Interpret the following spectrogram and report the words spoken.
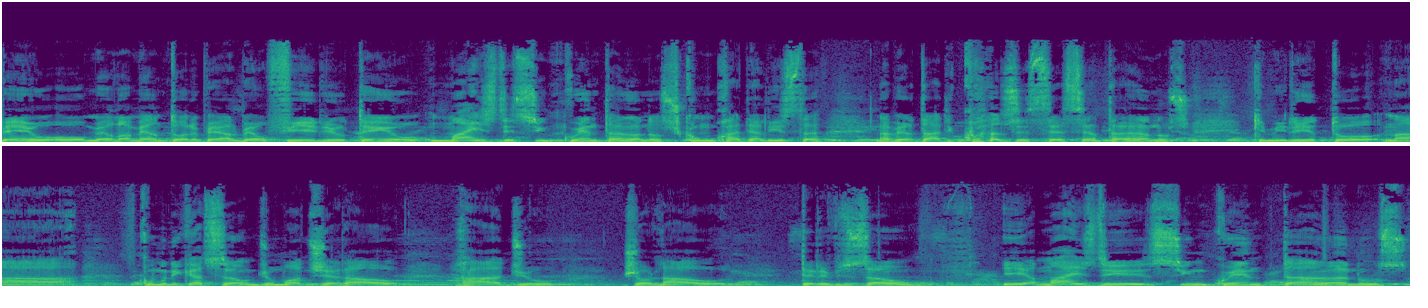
Bem, o, o, meu nome é Antônio Pearbel Filho, tenho mais de 50 anos como radialista, na verdade quase 60 anos, que milito na comunicação de um modo geral, rádio, jornal, televisão. E há mais de 50 anos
